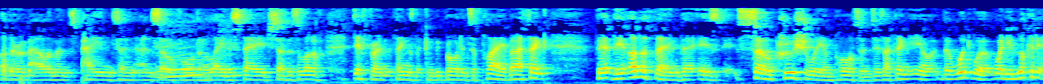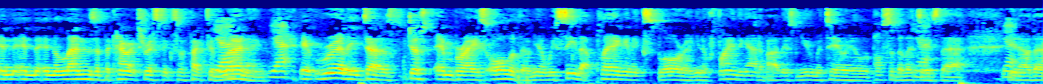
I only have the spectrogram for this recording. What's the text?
other elements, paint and, and so mm-hmm. forth at a later mm-hmm. stage. So there's a lot of different things that can be brought into play. But I think the, the other thing that is so crucially important is I think you know the woodwork when you look at it in, in, in the lens of the characteristics of effective Yeah. learning Yeah. it really does just embrace all of them you know we see that playing and exploring you know finding out about this new material the possibilities there Yeah. you know the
